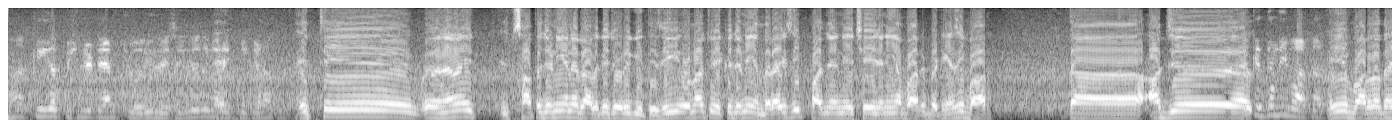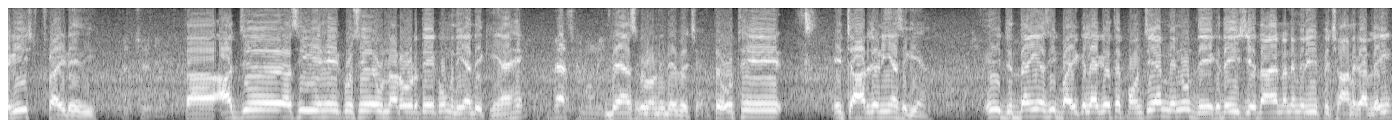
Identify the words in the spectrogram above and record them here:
ਹਾਂ ਕੀ ਗੱਲ ਪਿਛਲੇ ਟਾਈਮ ਚੋਰੀ ਹੋਈ ਸੀ ਉਹਦੇ ਬਾਰੇ ਕੀ ਕਹਿਣਾ? ਇੱਥੇ ਇਹਨਾਂ ਨੇ ਸੱਤ ਜਣੀਆਂ ਨੇ ਰਲ ਕੇ ਚੋਰੀ ਕੀਤੀ ਸੀ। ਉਹਨਾਂ ਚੋਂ ਇੱਕ ਜਣੀ ਅੰਦਰ ਆਈ ਸੀ ਪੰਜ ਜਣੀਆਂ ਛੇ ਜਣੀਆਂ ਬਾਹਰ ਬੈਠੀਆਂ ਸੀ ਬਾਹਰ। ਤਾਂ ਅੱਜ ਕਿਦਾਂ ਦੀ ਵਾਰਦਾਤ? ਇਹ ਵਾਰਦਾਤ ਹੈਗੀ ਫਰਾਈਡੇ ਦੀ। ਅੱਛਾ ਜੀ। ਤਾਂ ਅੱਜ ਅਸੀਂ ਇਹ ਕੁਝ ਉਨਾ ਰੋਡ ਤੇ ਘੁੰਮਦੀਆਂ ਦੇਖੀਆਂ ਇਹ। ਬੈਸ ਕਲੋਨੀ। ਬੈਂਸ ਕਲੋਨੀ ਦੇ ਵਿੱਚ। ਤੇ ਉੱਥੇ ਇਹ ਚਾਰ ਜਣੀਆਂ ਸੀਗੀਆਂ। ਇਹ ਜਿੱਦਾਂ ਹੀ ਅਸੀਂ ਬਾਈਕ ਲੈ ਕੇ ਉੱਥੇ ਪਹੁੰਚੇ ਆ ਮੈਨੂੰ ਦੇਖਦੇ ਹੀ ਜਿੱਦਾਂ ਇਹਨਾਂ ਨੇ ਮੇਰੀ ਪਛਾਣ ਕਰ ਲਈ।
